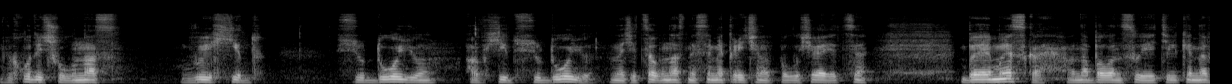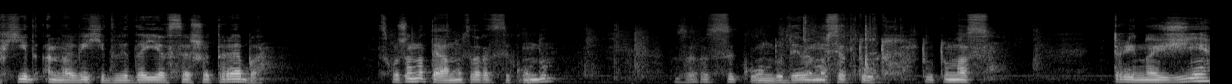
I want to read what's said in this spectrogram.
Виходить, що у нас вихід сюдою, а вхід сюдою. Значить, це у нас несиметрично виходить БМС. -ка. вона балансує тільки на вхід, а на вихід видає все, що треба. Схоже на те, ну зараз секунду. Зараз секунду. Дивимося тут. Тут у нас три ножі.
